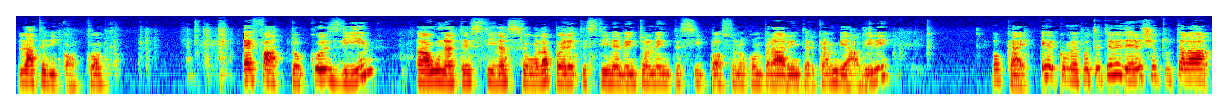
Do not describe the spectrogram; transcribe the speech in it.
latte di cocco. È fatto così ha una testina sola, poi le testine eventualmente si possono comprare intercambiabili. Ok, e come potete vedere c'è tutta la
